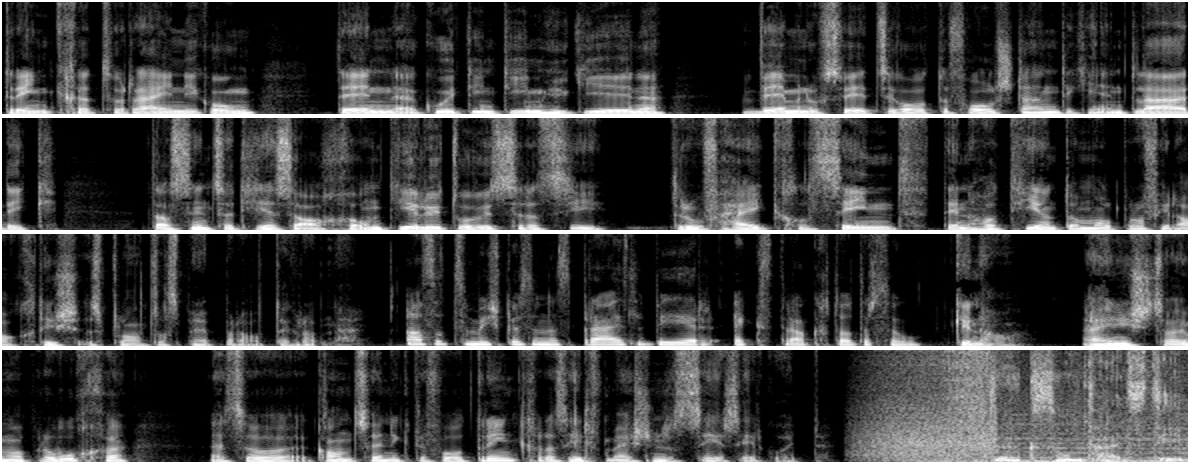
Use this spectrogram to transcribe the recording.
trinken zur Reinigung. Dann eine gute Intimhygiene. Wenn man aufs WC geht, eine vollständige Entleerung. Das sind so die Sachen. Und die Leute, die wissen, dass sie darauf heikel sind, dann halt hier und da mal prophylaktisch ein pflanzliches Präparat gerade nehmen. Also zum Beispiel so ein Preiselbeer-Extrakt oder so? Genau. Ein- zweimal pro Woche. Also ganz wenig davon trinken, das hilft meistens sehr, sehr gut. Der Gesundheitstipp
